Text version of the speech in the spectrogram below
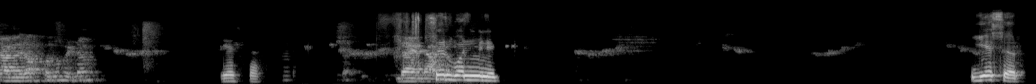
क्या मैं रब करूँ बेटा yes sir sir one minute yes sir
